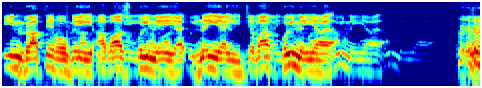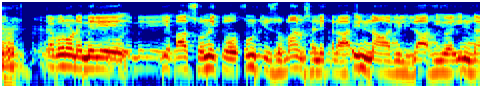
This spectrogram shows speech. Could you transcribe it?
तीन रातें हो गई, आवाज़ कोई नहीं नहीं आई, जवाब कोई नहीं आया। जब उन्होंने मेरे ये बात सुनी तो उनकी ज़ुबान से निकला, इन्ना इन्ना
